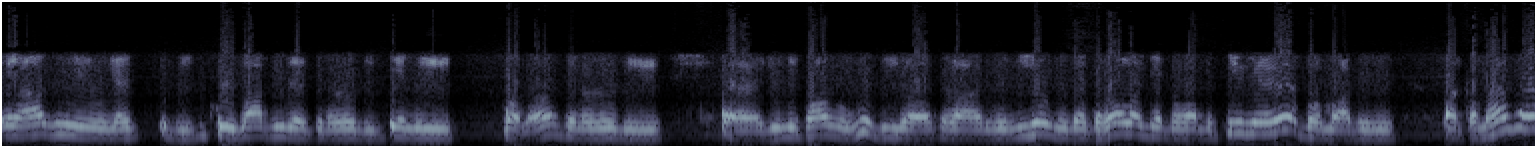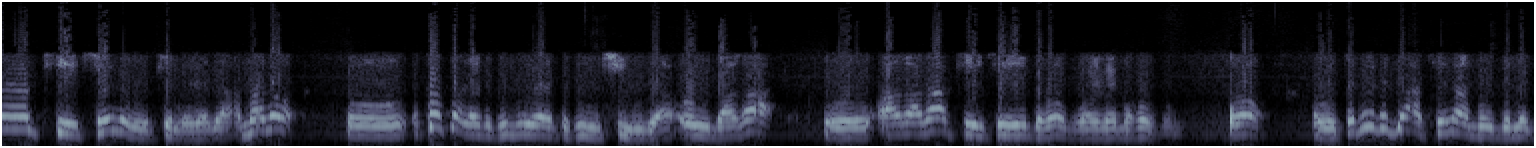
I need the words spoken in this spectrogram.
အင်အားစုတွေကိုလည်းဒီကိုစားပြီးတော့ကျွန်တော်တို့ဒီတင်ပြီး ပေါ့နော်ကျွန်တော်တို့ဒီအဲယူနီဖောင်းကိုဝတ်ပြီးတော့ကျွန်တော်ဒီရုပ်တွေတော့လိုက်တဲ့ပုံမှာမတိနေတဲ့ပုံမှာဒီကမန်းကဖြည့်ရှင်းလို့ဖြစ်နေတယ်ကြာအမှန်တော့ဟိုအဆက်ဆက်လည်းတခုတည်းတခုရှိဘူးကြာဟိုဒါကဟိုအာဃာကဖြည့်ရှင်းတော့ဘွယ်လည်းမဟုတ်ဘူးဆိုတော့ဟိုတတိတကြရှင်းလာဖို့ကျွန်တော်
